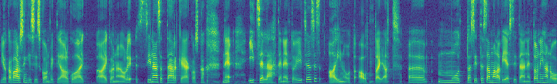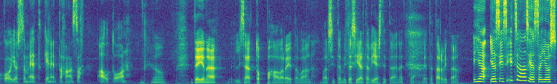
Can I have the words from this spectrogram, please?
joka varsinkin siis konfliktin alkuaikoina oli sinänsä tärkeää, koska ne itse lähteneet on itse asiassa ainoat auttajat, mutta sitten samalla viestitään, että on ihan ok, jos sä meet kenen tahansa autoon. Joo. Et ei enää lisää toppahaalareita, vaan, vaan sitä, mitä sieltä viestitään, että, että tarvitaan. Ja, ja siis itse asiassa, jos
